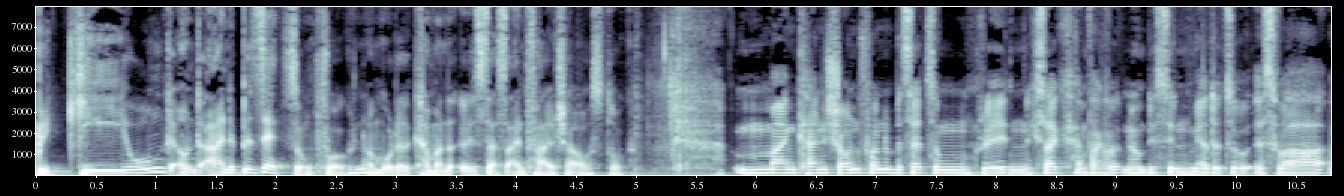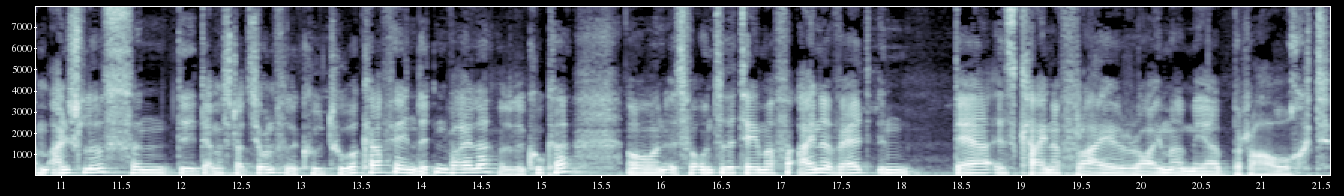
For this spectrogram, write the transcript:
Begehung und eine Besetzung vorgenommen oder kann man, ist das ein falscher Ausdruck? Man kann schon von Besetzung reden. Ich sage einfach nur ein bisschen mehr dazu. Es war im Anschluss an die Demonstration für den Kulturcafé in Littenweiler, oder der KUKA. Und es war unter dem Thema für eine Welt, in der es keine Freiräume mehr braucht.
